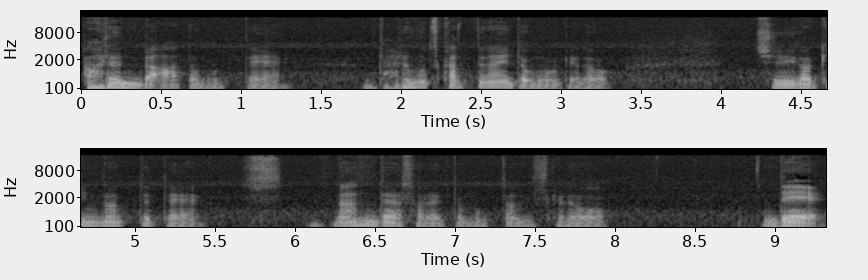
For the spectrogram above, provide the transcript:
あるんだと思って。誰も使ってないと思うけど注意書きになっててなんだよそれと思ったんですけどで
